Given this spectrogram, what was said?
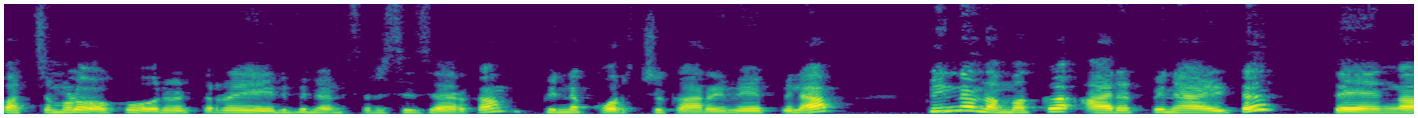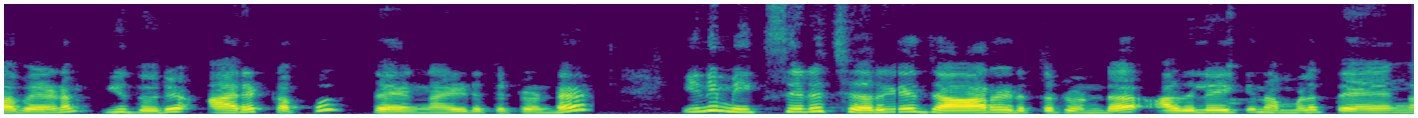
പച്ചമുളകൊക്കെ ഓരോരുത്തരുടെ എരിവിനനുസരിച്ച് ചേർക്കാം. പിന്നെ കുറച്ച് കറിവേപ്പില. പിന്നെ നമുക്ക് അരപ്പിനായിട്ട് തേങ്ങ വേണം. ഇതൊരു അര കപ്പ് തേങ്ങ എടുത്തിട്ടുണ്ട്. ഇനി മിക്സിയുടെ ചെറിയ ജാർ എടുത്തിട്ടുണ്ട്. അതിലേക്ക് നമ്മൾ തേങ്ങ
